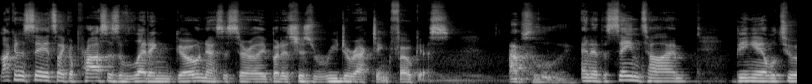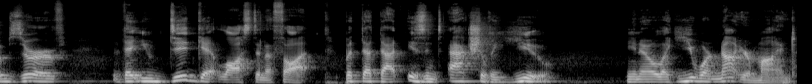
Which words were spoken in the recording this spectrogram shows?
not going to say it's like a process of letting go necessarily, but it's just redirecting focus. Absolutely. And at the same time, being able to observe that you did get lost in a thought, but that that isn't actually you. You know, like you are not your mind.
